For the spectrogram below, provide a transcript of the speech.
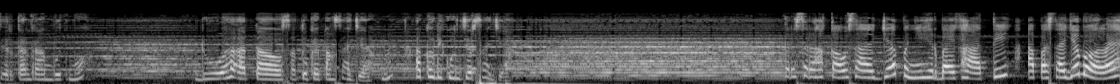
kusisirkan rambutmu? Dua atau satu kepang saja? hmm? Atau dikuncir saja? Terserah kau saja penyihir baik hati. Apa saja boleh.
